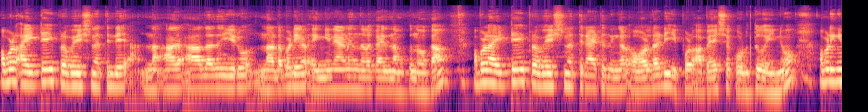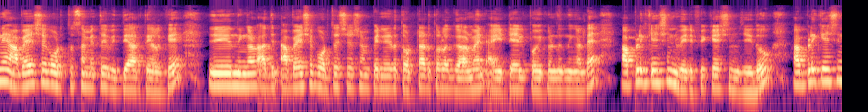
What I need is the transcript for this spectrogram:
അപ്പോൾ ഐ ടി ഐ പ്രവേശനത്തിന്റെ അതായത് ഈ ഒരു നടപടികൾ എങ്ങനെയാണ് എന്നുള്ള കാര്യം നമുക്ക് നോക്കാം. അപ്പോൾ ഐ ടി ഐ പ്രവേശനത്തിനായിട്ട് നിങ്ങൾ ഓൾറെഡി ഇപ്പോൾ അപേക്ഷ കൊടുത്തു കഴിഞ്ഞു. അപ്പോൾ ഇങ്ങനെ അപേക്ഷ കൊടുത്ത സമയത്ത് വിദ്യാർത്ഥികൾക്ക് നിങ്ങൾ അതിന് അപേക്ഷ കൊടുത്ത ശേഷം പിന്നീട് തൊട്ടടുത്തുള്ള ഗവൺമെന്റ് ഐ ടി ഐയിൽ പോയിക്കൊണ്ട് നിങ്ങളുടെ അപ്ലിക്കേഷൻ വെരിഫിക്കേഷൻ ചെയ്തു. അപ്ലിക്കേഷൻ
